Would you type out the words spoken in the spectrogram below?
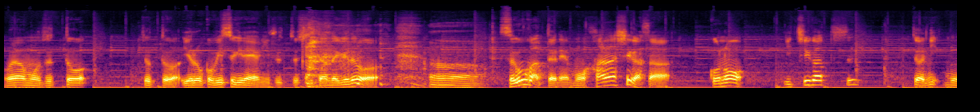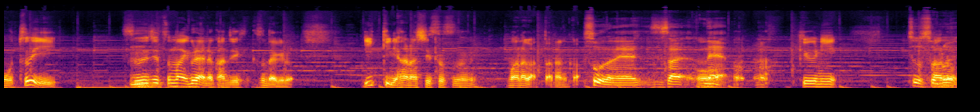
俺はもうずっとちょっと喜びすぎないようにずっとしてたんだけどあ うん。すごかったよね。もう話がさこの1月てかにもうつい数日前ぐらいな感じするんだけど、一気に話進まなかったなんか、そうだね。さねうん。急にちょっとそあのの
